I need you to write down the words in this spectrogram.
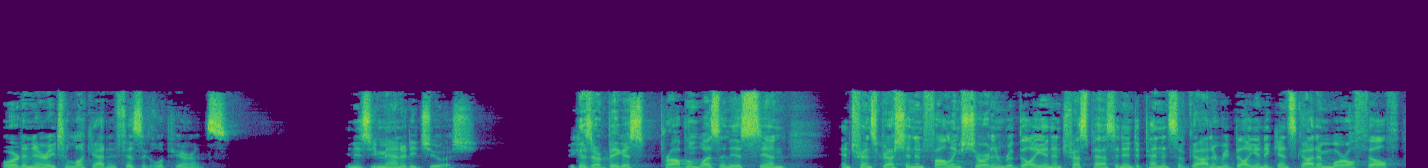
Ordinary to look at in physical appearance. In his humanity, Jewish. Because our biggest problem wasn't his sin and transgression and falling short and rebellion and trespass and independence of God and rebellion against God and moral filth.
